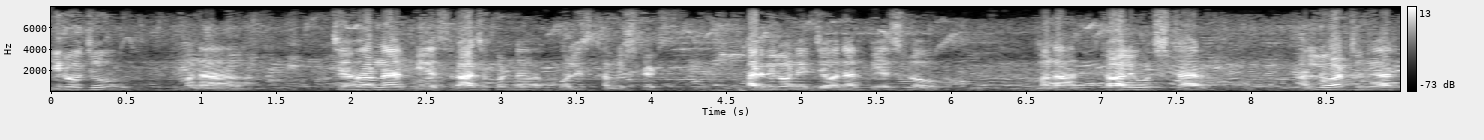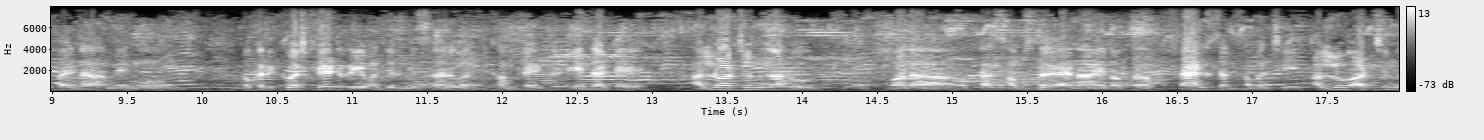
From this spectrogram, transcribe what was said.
ఈరోజు మన Jawaharlal PS Rachakonda police commissionerate పరిధిలోని జవహర్లాల్ పిఎస్లో మన టాలీవుడ్ స్టార్ అల్లు అర్జున్ గారి పైన మేము ఒక రిక్వెస్ట్ లెటర్ ఏమని జన్మిస్తారు వారికి కంప్లైంట్ ఏంటంటే అల్లు అర్జున్ గారు వాళ్ళ ఒక సంస్థ ఆయన ఆయన ఒక ఫ్యాన్స్ దానికి సంబంధించి అల్లు అర్జున్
